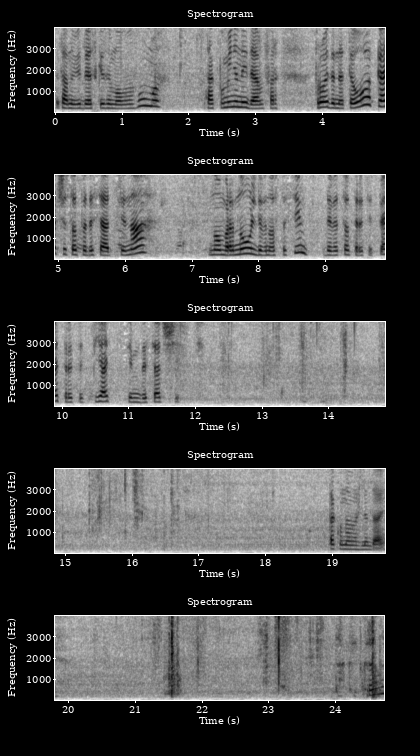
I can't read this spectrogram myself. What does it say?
титанові диски, зимова гума. Так, поміняний демпфер. Пройдене ТО 5650 ціна. Номер 097 935 35 76. Так вона виглядає. Так, відкрили.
